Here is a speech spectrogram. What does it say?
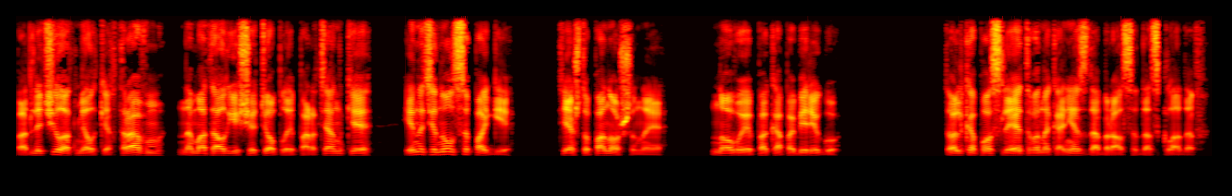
подлечил от мелких травм, намотал еще теплые портянки и натянул сапоги, те, что поношенные, новые пока по берегу. Только после этого наконец добрался до складов.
